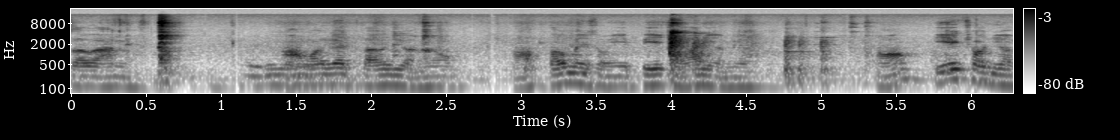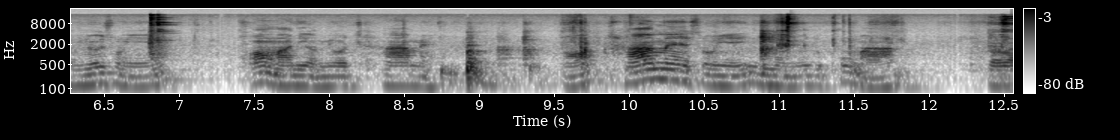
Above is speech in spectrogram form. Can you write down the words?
စောရမယ်ဟောဝါရတောင်းရအောင်ဟောတောင်းမယ်ဆိုရင်ပေးချောင်းရမျိုးဟောပေးချောင်းရမျိုးဆိုရင် အောက်မှာဒီမျိုးချားမယ်ဟောချားမယ်ဆိုရင်ဒီမျိုးတစ်ခုမှာစောရ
